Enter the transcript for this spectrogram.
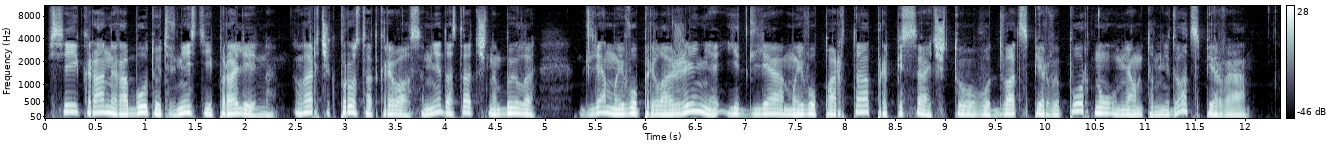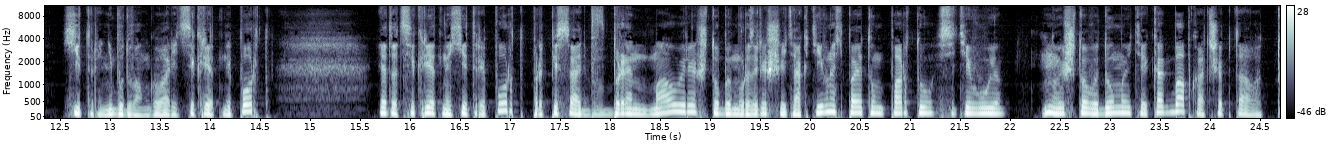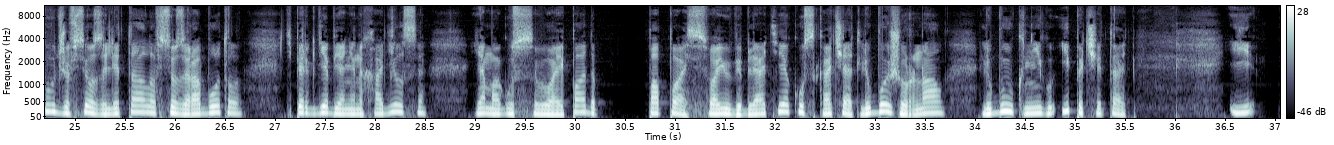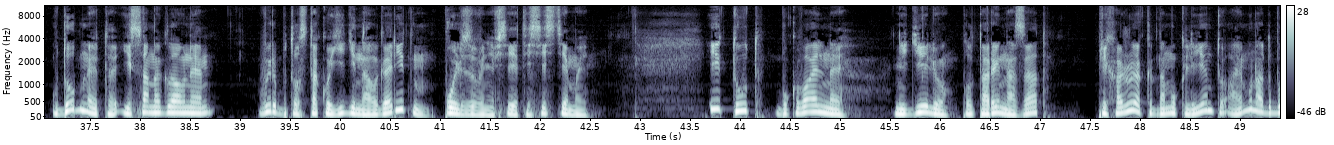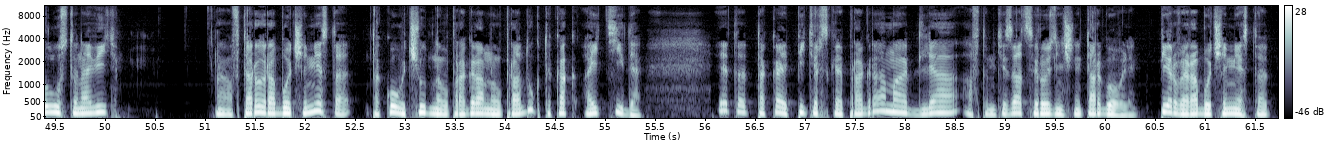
Все экраны работают вместе и параллельно. Ларчик просто открывался. Мне достаточно было для моего приложения и для моего порта прописать, что вот 21 порт, ну, у меня он там не 21, а хитрый, не буду вам говорить, секретный порт, этот секретный хитрый порт прописать в бренд-мауэре, чтобы ему разрешить активность по этому порту сетевую. Ну и что вы думаете? Как бабка отшептала. Тут же все залетало, все заработало. Теперь где бы я ни находился, я могу с своего айпада попасть в свою библиотеку, скачать любой журнал, любую книгу и почитать. И удобно это, и самое главное, выработался такой единый алгоритм пользования всей этой системой. И тут буквально неделю-полторы назад прихожу я к одному клиенту, а ему надо было установить а, второе рабочее место такого чудного программного продукта, как ITIDA. Это такая питерская программа для автоматизации розничной торговли. Первое рабочее место,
